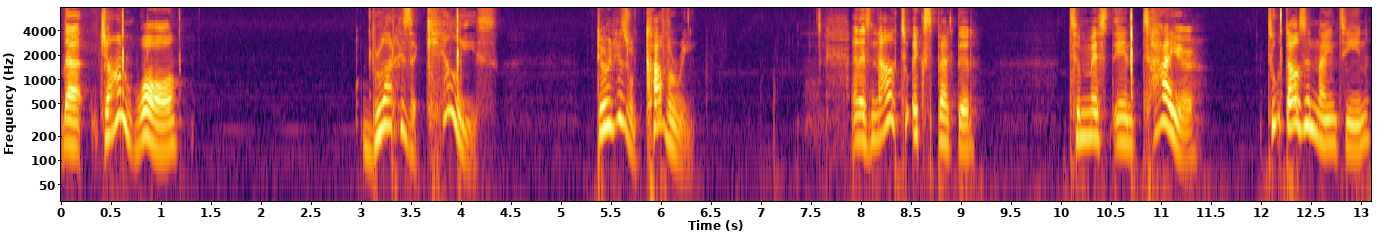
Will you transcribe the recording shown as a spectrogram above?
That John Wall out his Achilles during his recovery, and is now to expected to miss the entire 2019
